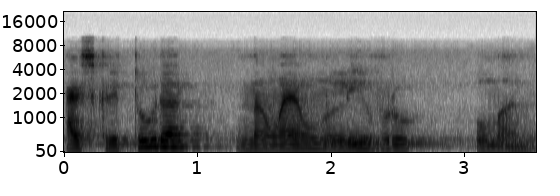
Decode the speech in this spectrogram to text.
A Escritura não é um livro humano,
